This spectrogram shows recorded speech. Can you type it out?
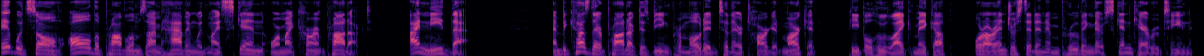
it would solve all the problems I'm having with my skin or my current product. I need that. And because their product is being promoted to their target market, people who like makeup or are interested in improving their skincare routine,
